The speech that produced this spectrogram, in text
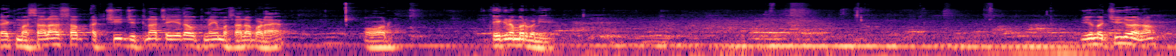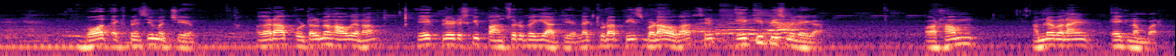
लाइक मसाला सब अच्छी जितना चाहिए था उतना ही मसाला पड़ा है। और एक नंबर बनिए ये मच्छी जो है ना, बहुत एक्सपेंसिव मच्छी है। अगर आप होटल में खाओगे ना, एक प्लेट इसकी पाँच सौ रुपये की आती है। लाइक थोड़ा पीस बड़ा होगा, सिर्फ़ एक ही पीस मिलेगा। और हम, हमने बनाए एक नंबर।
